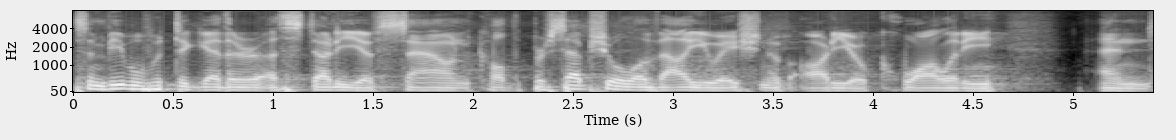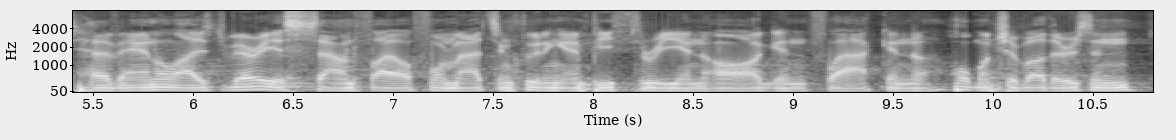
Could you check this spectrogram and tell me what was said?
some people put together a study of sound called the Perceptual Evaluation of Audio Quality and have analyzed various sound file formats, including MP3 and OGG and FLAC and a whole bunch of others. And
